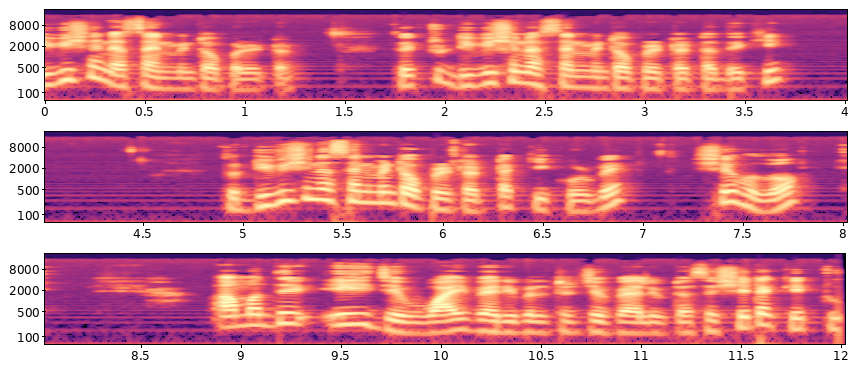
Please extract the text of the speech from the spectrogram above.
ডিভিশন অ্যাসাইনমেন্ট অপারেটর তো একটু ডিভিশন অ্যাসাইনমেন্ট অপারেটরটা দেখি। তো ডিভিশন অ্যাসাইনমেন্ট অপারেটরটা কি করবে? সে হলো আমাদের এই যে ওয়াই ভ্যারিয়েবলটার যে ভ্যালুটা আছে, সেটাকে টু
